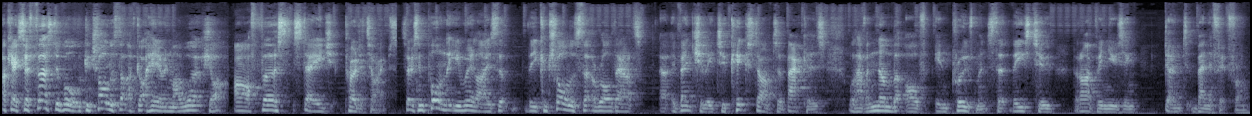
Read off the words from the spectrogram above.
Okay, so first of all, the controllers that I've got here in my workshop are first stage prototypes. So it's important that you realize that the controllers that are rolled out uh, eventually to Kickstarter backers will have a number of improvements that these two that I've been using don't benefit from.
